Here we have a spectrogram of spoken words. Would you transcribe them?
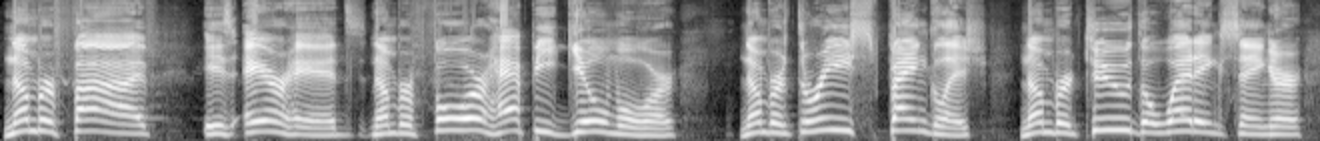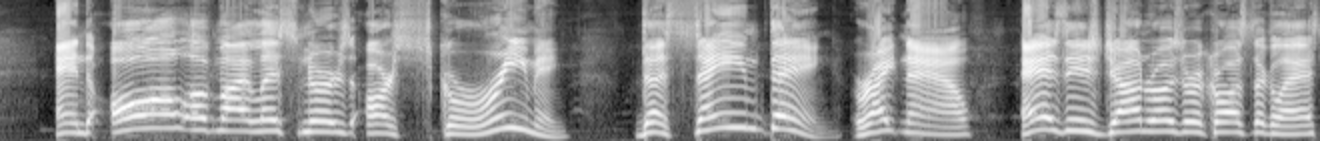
Number five is Airheads. Number four, Happy Gilmore. Number three, Spanglish. Number two, The Wedding Singer. And all of my listeners are screaming the same thing right now, as is John Roser across the glass.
